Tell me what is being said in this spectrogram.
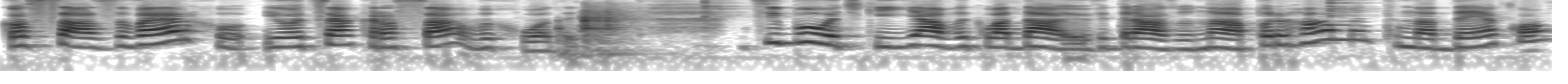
коса зверху, і оця краса виходить. Ці булочки я викладаю відразу на пергамент, на деко.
